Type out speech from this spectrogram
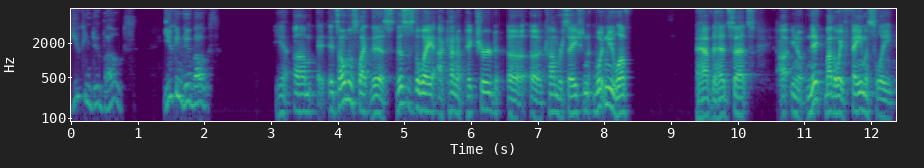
you can do both. You can do both. Yeah, um, it's almost like this. This is the way I kind of pictured a, a conversation. Wouldn't you love to have the headsets? Uh, you know, Nick, by the way, famously,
